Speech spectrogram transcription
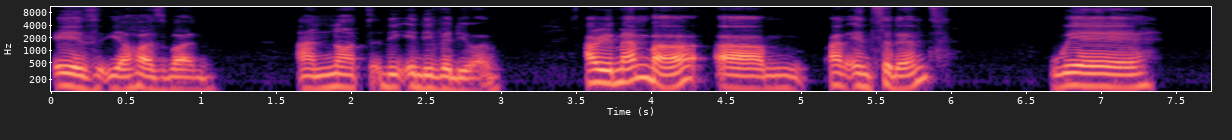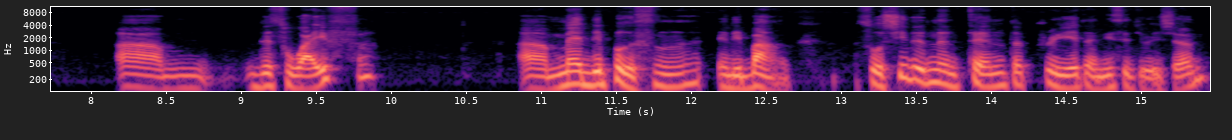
is your husband and not the individual. I remember um, an incident where um, this wife uh, met the person in the bank so she didn't intend to create any situation.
